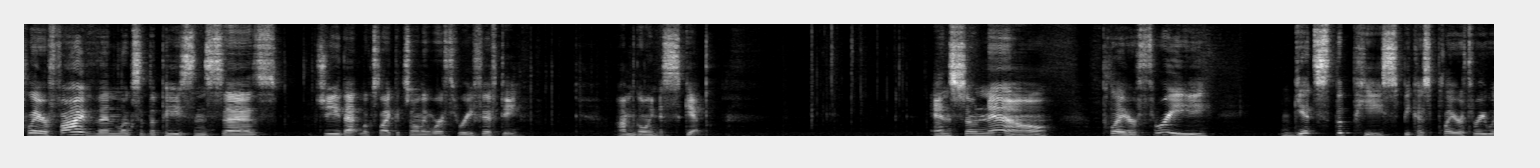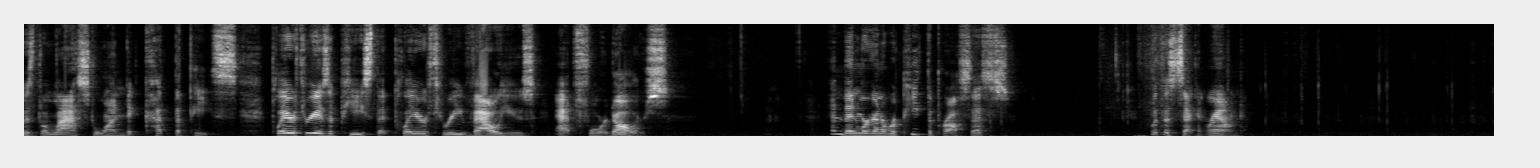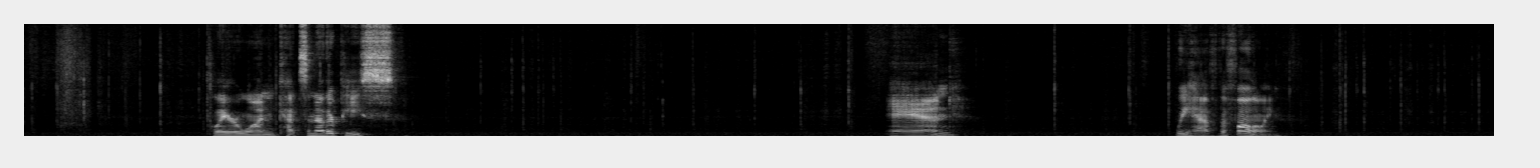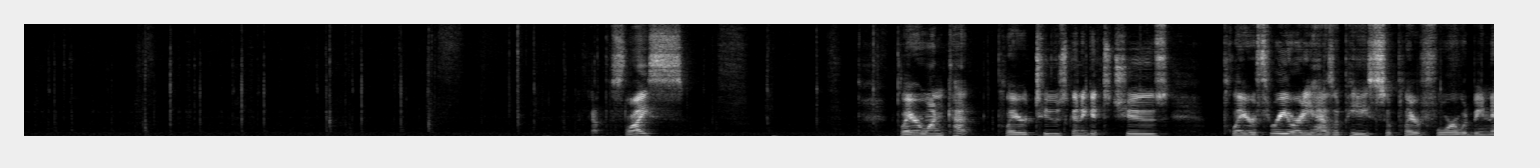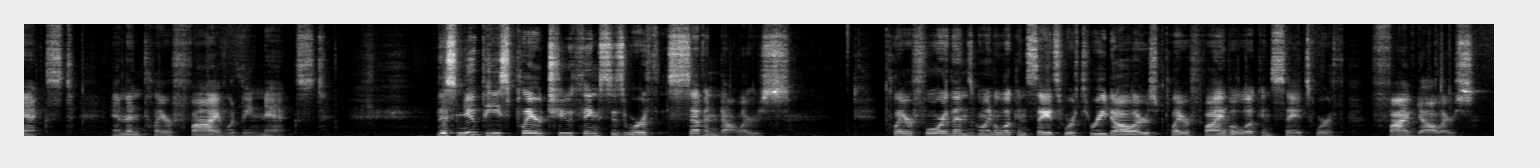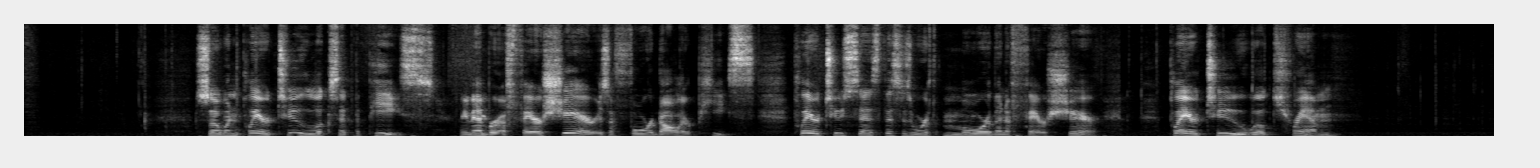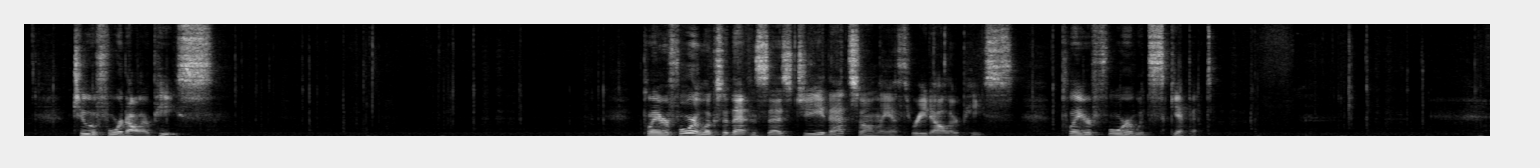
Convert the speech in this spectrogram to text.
Player 5 then looks at the piece and says, gee, that looks like it's only worth 350. I'm going to skip. And so now player 3 gets the piece because player 3 was the last one to cut the piece. Player 3 is a piece that player 3 values at $4. And then we're going to repeat the process with a second round. Player 1 cuts another piece. And we have the following. Got the slice. Player 1 cut. Player 2 is going to get to choose. Player 3 already has a piece, so player 4 would be next. And then player 5 would be next. This new piece, player 2 thinks is worth $7. Player 4 then is going to look and say it's worth $3. Player 5 will look and say it's worth $5. So when player 2 looks at the piece, Remember, a fair share is a $4 piece. Player 2 says this is worth more than a fair share. Player 2 will trim to a $4 piece. Player 4 looks at that and says, gee, that's only a $3 piece. Player 4 would skip it.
